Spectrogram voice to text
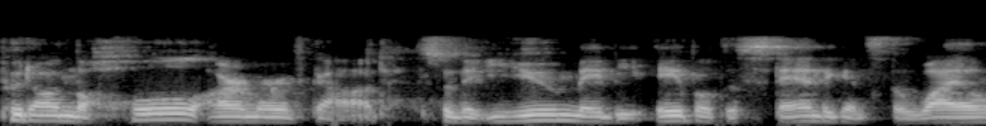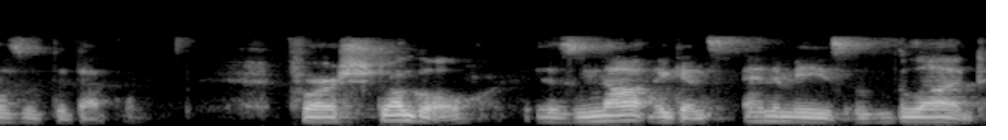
Put on the whole armor of God, so that you may be able to stand against the wiles of the devil. For our struggle is not against enemies of blood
